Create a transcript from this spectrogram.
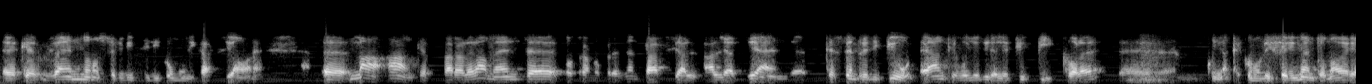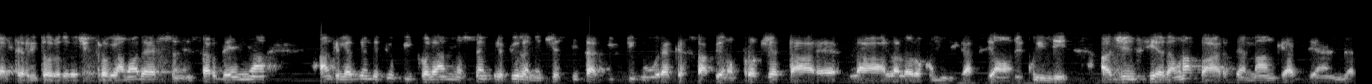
eh, che vendono servizi di comunicazione. Eh, ma anche parallelamente potranno presentarsi al, alle aziende che sempre di più e anche voglio dire le più piccole eh, con un riferimento magari al territorio dove ci troviamo adesso, in Sardegna, anche le aziende più piccole hanno sempre più la necessità di figure che sappiano progettare la, la loro comunicazione, quindi agenzie da una parte ma anche aziende.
